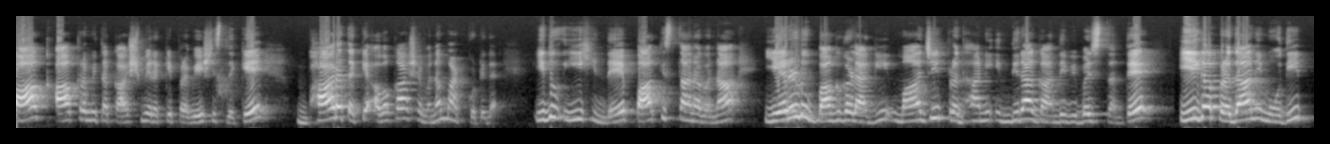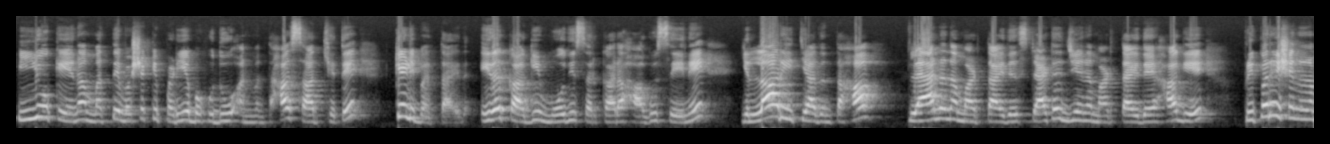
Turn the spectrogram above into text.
ಪಾಕ್ ಆಕ್ರಮಿತ ಕಾಶ್ಮೀರಕ್ಕೆ ಪ್ರವೇಶಿಸಲಿಕ್ಕೆ ಭಾರತಕ್ಕೆ ಅವಕಾಶವನ್ನ ಮಾಡಿಕೊಟ್ಟಿದೆ. ಇದು ಈ ಹಿಂದೆ ಪಾಕಿಸ್ತಾನವನ್ನ ಎರಡು ಭಾಗಗಳಾಗಿ ಮಾಜಿ ಪ್ರಧಾನಿ ಇಂದಿರಾ ಗಾಂಧಿ ವಿಭಜಿಸಿದಂತೆ ಈಗ ಪ್ರಧಾನಿ ಮೋದಿ ಪಿಒಕೆಯನ್ನ ಮತ್ತೆ ವಶಕ್ಕೆ ಪಡೆಯಬಹುದು ಅನ್ನುವಂತಹ ಸಾಧ್ಯತೆ ಕೇಳಿ ಬರ್ತಾ ಇದೆ. ಇದಕ್ಕಾಗಿ ಮೋದಿ ಸರ್ಕಾರ ಹಾಗೂ ಸೇನೆ ಎಲ್ಲಾ ರೀತಿಯಾದಂತಹ ಪ್ಲಾನ್ ಅನ್ನ ಮಾಡ್ತಾ ಇದೆ ಸ್ಟ್ರಾಟಜಿಯನ್ನ ಮಾಡ್ತಾ ಇದೆ, ಹಾಗೆ ಪ್ರಿಪರೇಷನ್ ಅನ್ನ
